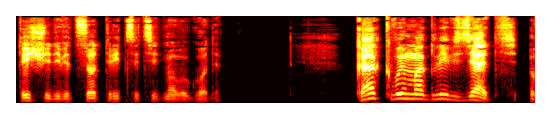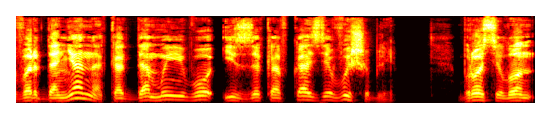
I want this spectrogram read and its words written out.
1937 года. Как вы могли взять Варданяна, когда мы его из-за Кавказа вышибли? Бросил он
